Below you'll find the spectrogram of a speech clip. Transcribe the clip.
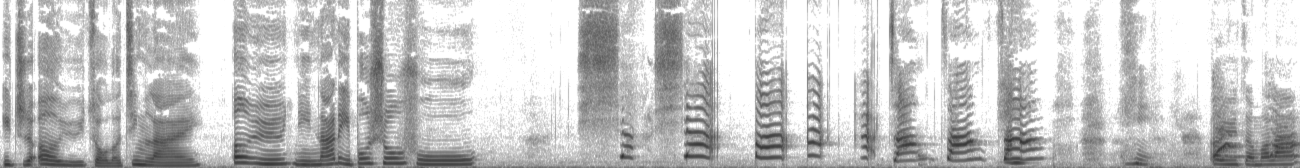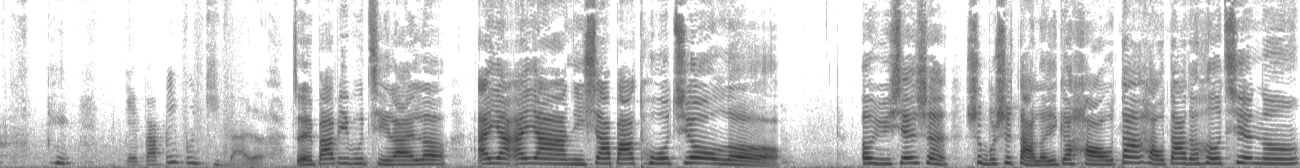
一只鳄鱼走了进来。鳄鱼，你哪里不舒服？下下巴啊啊，脏脏脏！鳄鱼怎么啦？嘴巴闭不起来了。嘴巴闭不起来了。哎呀哎呀，你下巴脱臼了。鳄鱼先生是不是打了一个好大好大的呵欠呢？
